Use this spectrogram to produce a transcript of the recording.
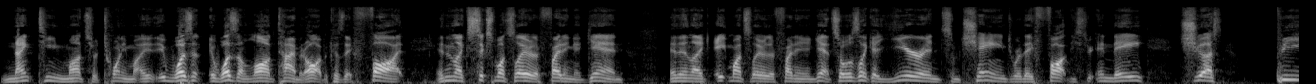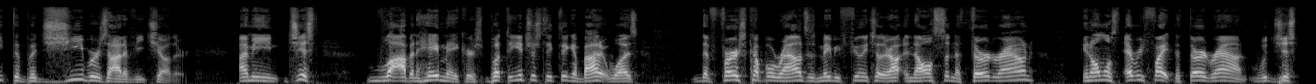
19 months or 20 months. It wasn't, it wasn't a long time at all because they fought, and then like six months later they're fighting again, and then like eight months later they're fighting again. So it was like a year and some change where they fought these three, and they just beat the bejeebers out of each other. I mean, just lobbing haymakers. But the interesting thing about it was the first couple rounds is maybe feeling each other out, and all of a sudden the third round, in almost every fight, the third round would just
